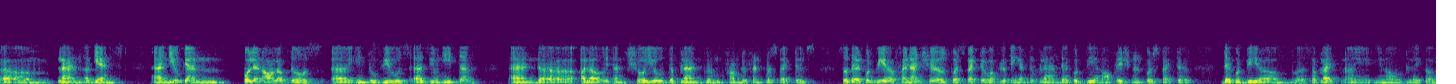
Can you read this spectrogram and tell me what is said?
um, plan against. And you can pull in all of those uh, into views as you need them and uh, allow and show you the plan from, from different perspectives. So there could be a financial perspective of looking at the plan. There could be an operational perspective. There could be a, supply, uh, you know, like a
